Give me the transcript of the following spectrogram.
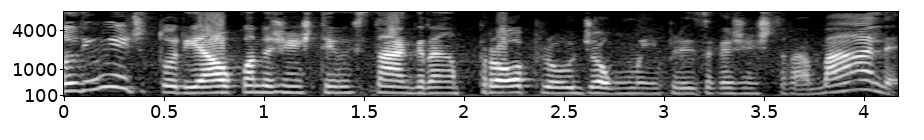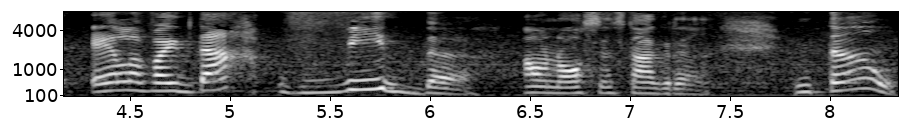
linha editorial, quando a gente tem um Instagram próprio ou de alguma empresa que a gente trabalha, ela vai dar vida ao nosso Instagram. Então,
